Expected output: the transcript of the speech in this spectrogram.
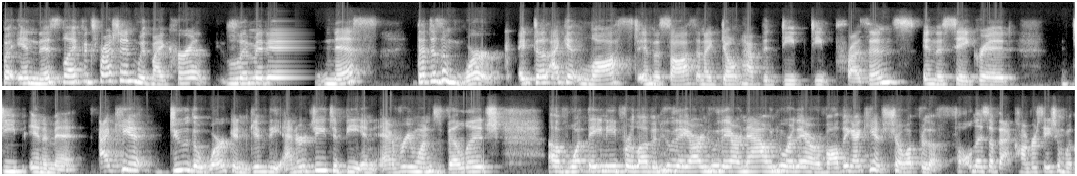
But in this life expression, with my current limitedness, that doesn't work. It does I get lost in the sauce and I don't have the deep, deep presence in the sacred, deep, intimate. I can't do the work and give the energy to be in everyone's village of what they need for love and who they are and who they are now and who are they are evolving. I can't show up for the fullness of that conversation with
